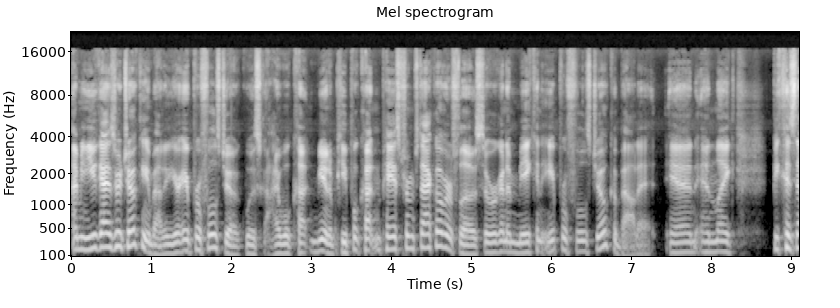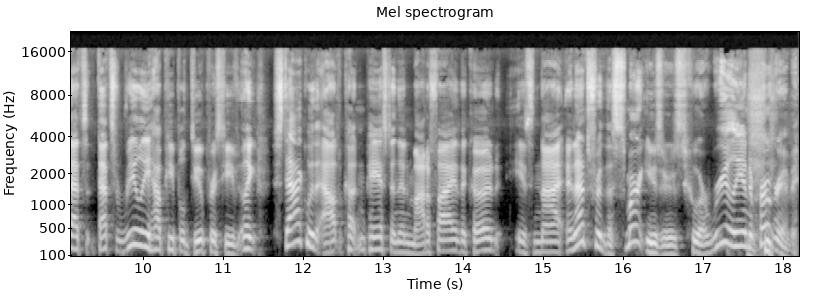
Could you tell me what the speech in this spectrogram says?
I mean, you guys were joking about it. Your April Fool's joke was, I will cut, you know, people cut and paste from Stack Overflow. So we're going to make an April Fool's joke about it. And, and like, because that's, that's really how people do perceive, like Stack without cut and paste and then modify the code is not, and that's for the smart users who are really into programming.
